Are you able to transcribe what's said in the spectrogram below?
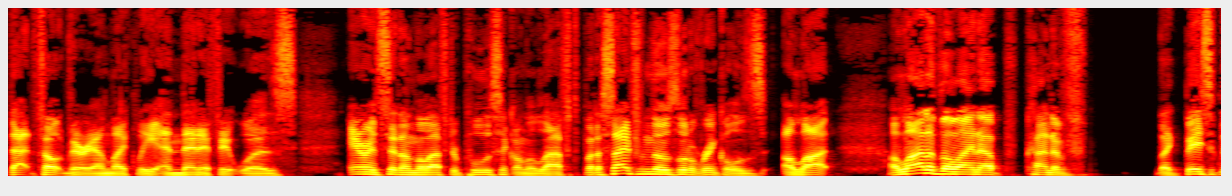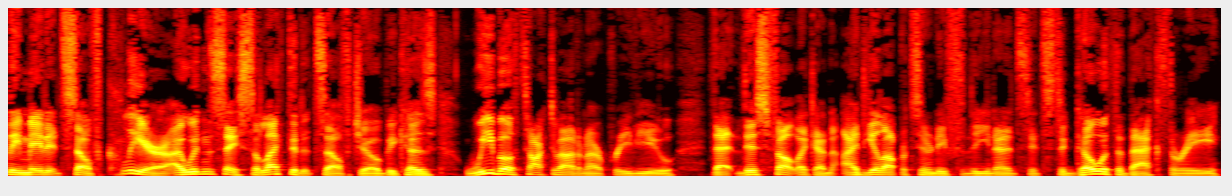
That felt very unlikely. And then if it was Aaronson on the left or Pulisic on the left, but aside from those little wrinkles, a lot a lot of the lineup kind of like basically made itself clear. I wouldn't say selected itself, Joe, because we both talked about in our preview that this felt like an ideal opportunity for the United States to go with the back three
